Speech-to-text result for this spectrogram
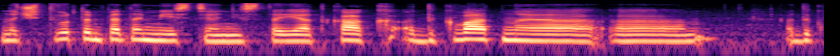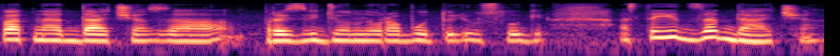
на четвертом-пятом месте они стоят, как адекватная, адекватная отдача за произведенную работу или услуги, а стоит задача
